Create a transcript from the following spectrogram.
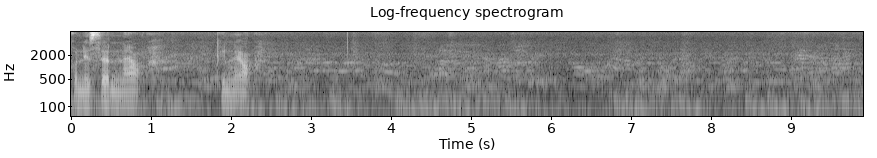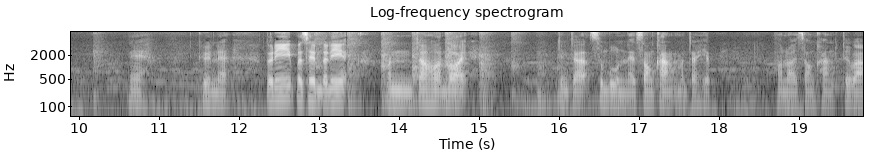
คอนเนเซนแล้ว ขึ้นแล้วเนี่ยขึ้นแล้วตัวนี้เปอร์เซ็นต์ตัวนี้มันจะหอนลอย จึงจะสมบูรณ์ในสองครั้งมันจะเห็ดหอนลอยสองครั้งถือว่า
